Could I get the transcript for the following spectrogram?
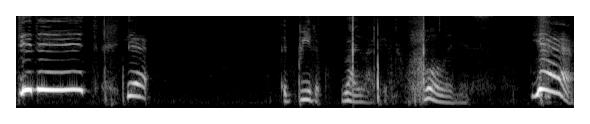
did it, yeah. I beat up Lilac in holiness. Yeah!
